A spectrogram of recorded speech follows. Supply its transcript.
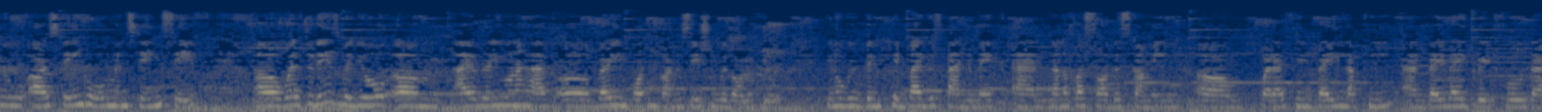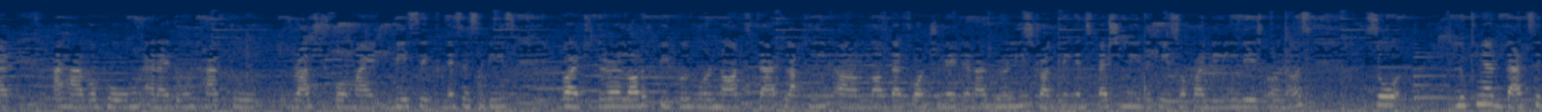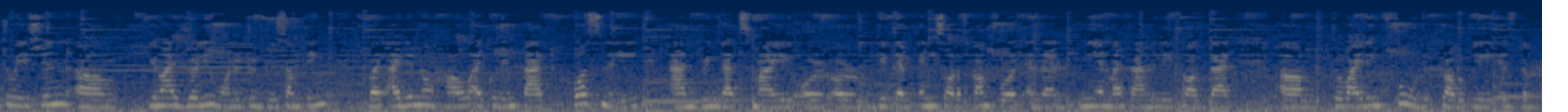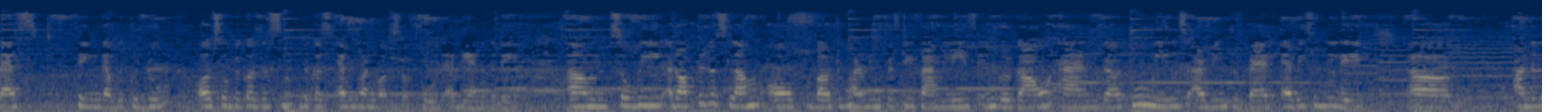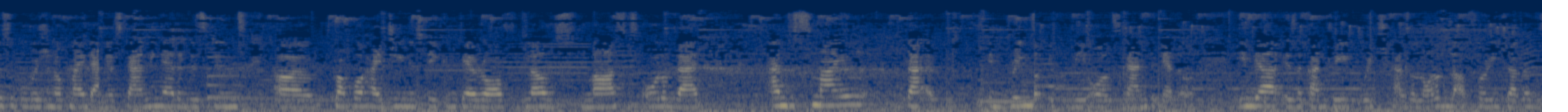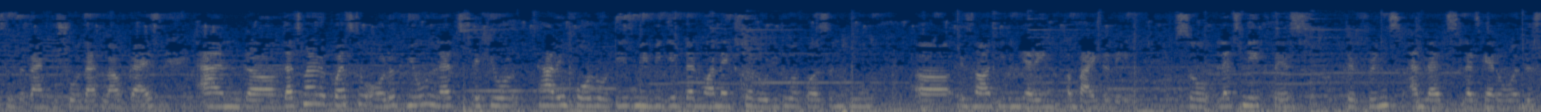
you are staying home and staying safe. Uh, well, today's video, um, I really want to have a very important conversation with all of you. You know, we've been hit by this pandemic and none of us saw this coming. Um, but I feel very lucky and very, very grateful that I have a home and I don't have to rush for my basic necessities. But there are a lot of people who are not that lucky, um, not that fortunate, and are really struggling, especially the case of our daily wage earners. So, looking at that situation, um, you know, I really wanted to do something, but I didn't know how I could impact personally and bring that smile or, or give them any sort of comfort. And then me and my family thought that um, providing food probably is the best thing that we could do. Also because because everyone works for food at the end of the day. Um, so we adopted a slum of about 250 families in Gurgaon and uh, two meals are being prepared every single day. Uh, under the supervision of my dad. They're standing at a distance, uh, proper hygiene is taken care of, gloves, masks, all of that. And the smile that it brings if we all stand together. India is a country which has a lot of love for each other. This is the time to show that love, guys. And uh, that's my request to all of you. Let's, if you're having four rotis, maybe give that one extra roti to a person who uh, is not even getting a bite a day. So let's make this difference and let's let's get over this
